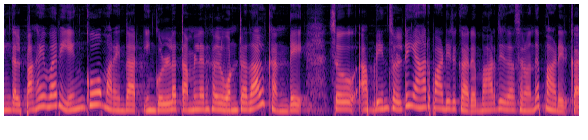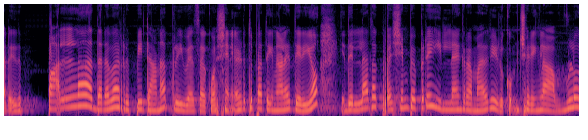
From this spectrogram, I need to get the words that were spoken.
எங்கள் பகைவர் எங்கோ மறைந்தார். இங்குள்ள தமிழர்கள் ஒன்றதால் கண்டே. ஸோ அப்படின்னு சொல்லிட்டு யார் பாடியிருக்காரு? பாரதிதாசன் வந்து பாடியிருக்காரு. இது பல தடவை ரிப்பீட் ஆன ப்ரீவியஸ் கொஷின் எடுத்து பார்த்தீங்கனாலே தெரியும் இது இல்லாத கொஷின் பேப்பரே இல்லைங்கிற மாதிரி இருக்கும். சரிங்களா? அவ்வளோ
